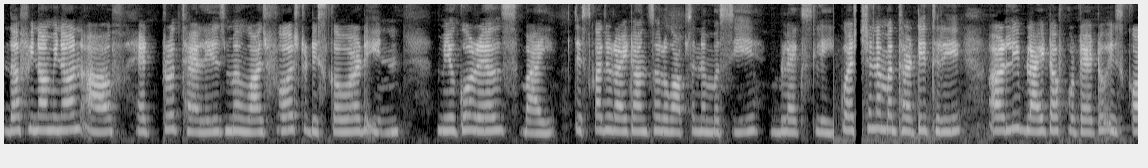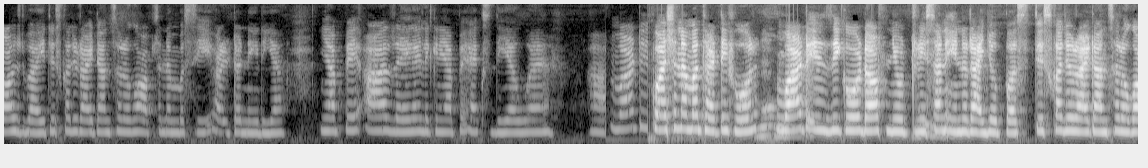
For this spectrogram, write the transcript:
the phenomenon of heterothallism was first discovered in mucorales by इसका जो राइट आंसर होगा option number C Blakeslee question number thirty three early blight of potato is caused by तो इसका जो राइट आंसर होगा ऑप्शन नंबर सी अल्टरनेरिया यहाँ पे आर रहेगा लेकिन यहाँ पे एक्स दिया हुआ है। What question number thirty four what is the code of nutrition in rhizopus तो इसका जो राइट आंसर होगा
